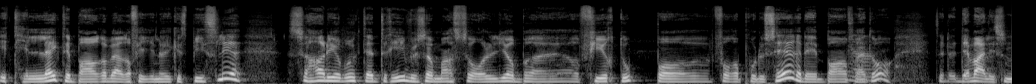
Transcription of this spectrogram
i tillegg til bare å være fine og ikke spiselige, så har de jo brukt et drivhus og masse olje og, fyrt opp og, for å produsere det bare for Ja. et år. Så det, det var liksom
